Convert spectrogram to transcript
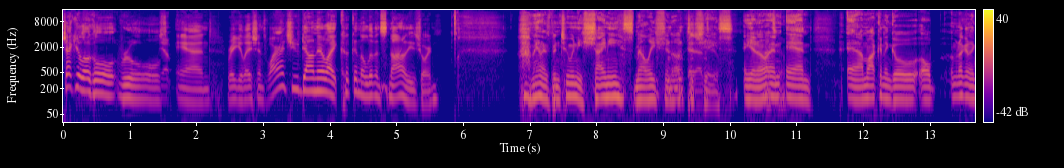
check your local rules Yep. and regulations. Why aren't you down there like cooking the living snot out of these, Jordan? Oh, man, there's been too many shiny, smelly Chinook Okay, to that too. chase. You know, That and too. and and I'm not gonna go. All, I'm not gonna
